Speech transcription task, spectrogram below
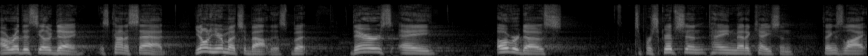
I read this the other day. It's kind of sad. You don't hear much about this, but there's a overdose to prescription pain medication, things like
